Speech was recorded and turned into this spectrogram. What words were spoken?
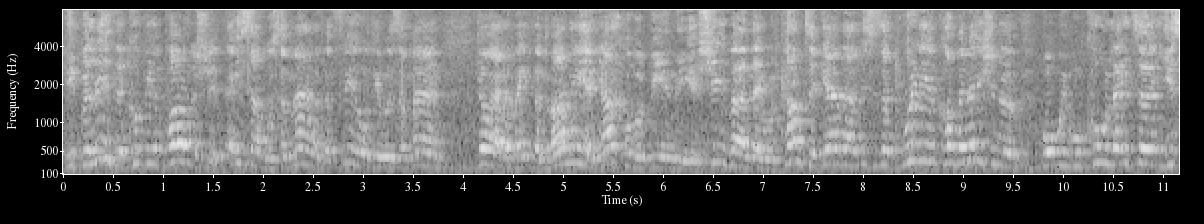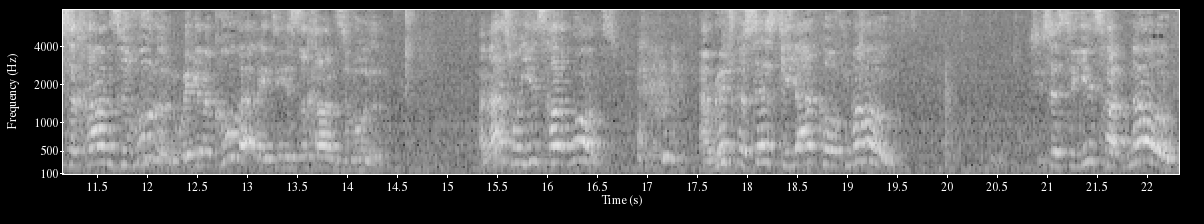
He believed there could be a partnership. Esau was a man of the field. He was a man go out and make the money, and Yaakov would be in the yeshiva, and they would come together. This is a brilliant combination of what we will call later Yisachar Zavulun. We're going to call that later Yisachar Zavulun. And that's what Yitzchak wants. And Rivka says to Yaakov, no. She says to Yitzchak, no.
